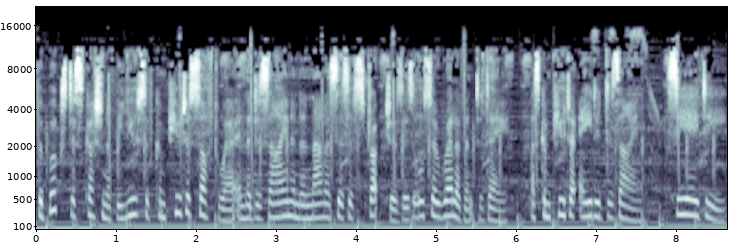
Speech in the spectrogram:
The book's discussion of the use of computer software in the design and analysis of structures is also relevant today, as computer aided design, CAD,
